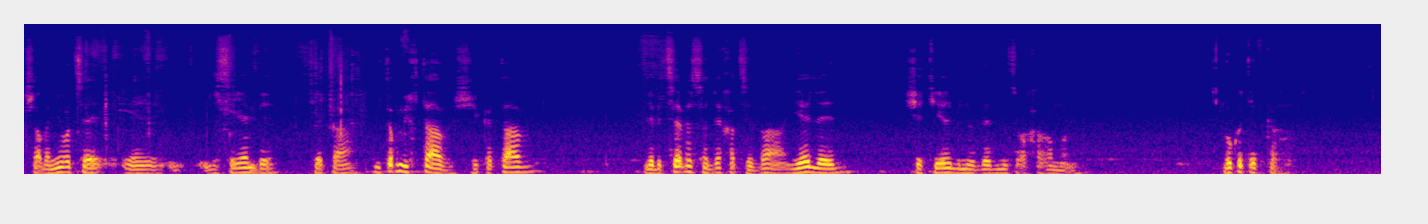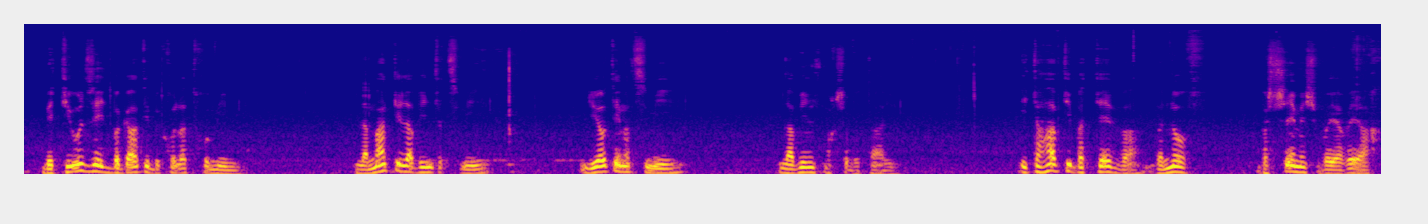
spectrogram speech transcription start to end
עכשיו אני רוצה אה, לסיים בקטע מתוך מכתב שכתב לבית ספר שדה חצבה ילד שטייל בנודד מזרח הרמון. הוא כותב ככה: בטיול זה התבגרתי בכל התחומים. למדתי להבין את עצמי, להיות עם עצמי, להבין את מחשבותיי. התאהבתי בטבע, בנוף, בשמש ובירח.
